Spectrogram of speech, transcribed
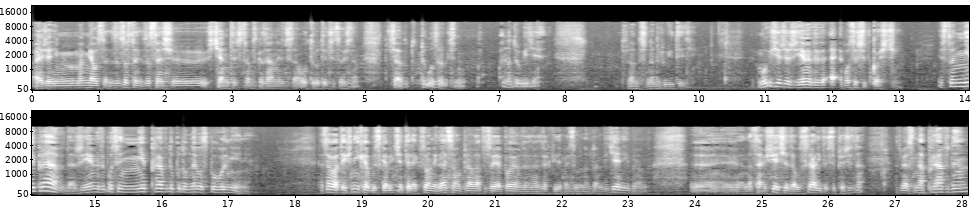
A jeżeli miał zostać, zostać yy, ścięty, czy tam skazany, czy tam utruty, czy coś tam, to trzeba to, było zrobić no, na drugi dzień, czy na, drugi tydzień. Mówi się, że żyjemy w epoce szybkości. Jest to nieprawda. Żyjemy w epoce nieprawdopodobnego spowolnienia. Ta cała technika, błyskawicznie te elektrony lecą, prawda, to co ja powiem, za, za chwilę Państwo będą tam widzieli, prawda, na całym świecie, z Australii, ktoś to przeczyta. Natomiast naprawdę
